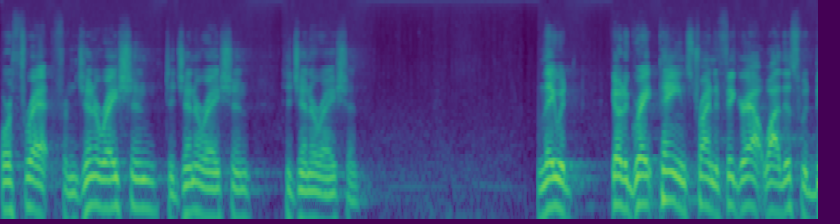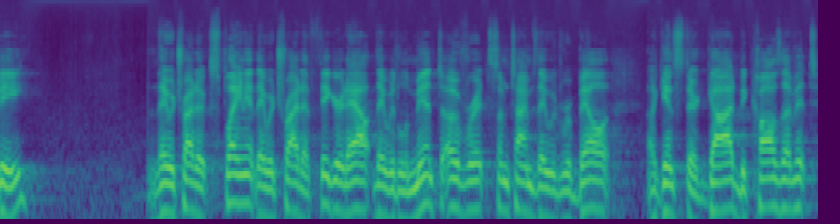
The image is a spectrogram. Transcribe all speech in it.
or threat from generation to generation to generation. And they would go to great pains trying to figure out why this would be. They would try to explain it, they would try to figure it out, they would lament over it. Sometimes they would rebel against their God because of it.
